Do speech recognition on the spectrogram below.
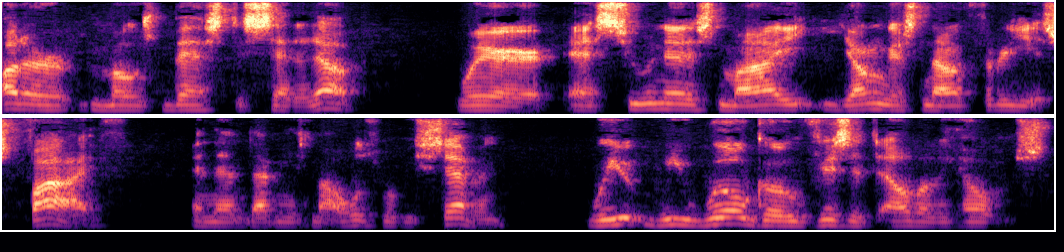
uttermost best to set it up where as soon as my youngest now three is five, and then that means my oldest will be seven, we we will go visit elderly homes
